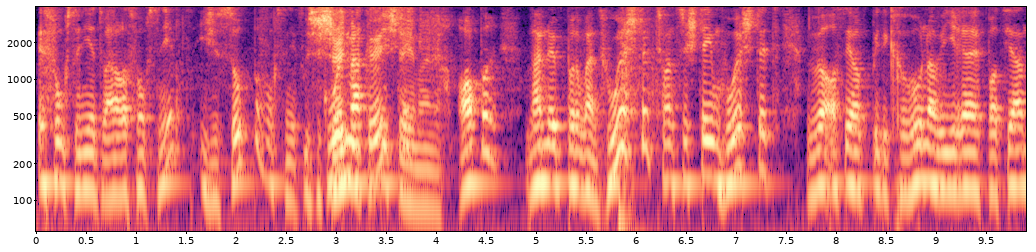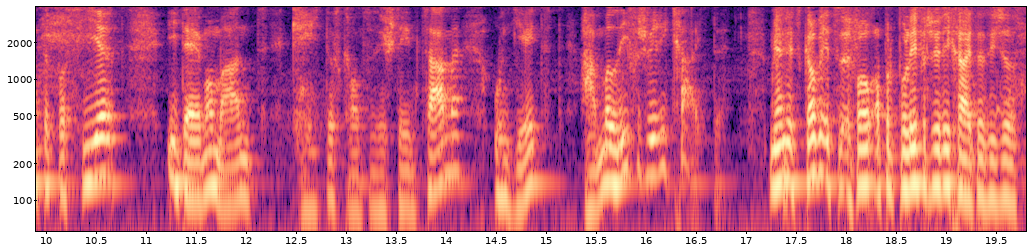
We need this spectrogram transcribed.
es funktioniert, weil alles funktioniert, ist es super, funktioniert es ist ein schönes System. Aber wenn jemand, wenn es hustet, wenn das System hustet, was ja bei den Coronaviren-Patienten passiert, in dem Moment geht das ganze System zusammen und jetzt haben wir Lieferschwierigkeiten. Wir haben jetzt, glaube ich, jetzt, apropos Lieferschwierigkeiten, das ist das,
